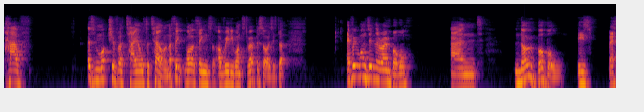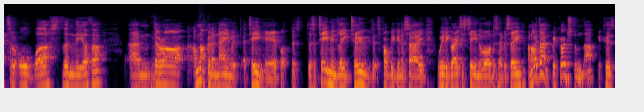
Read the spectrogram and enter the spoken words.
have as much of a tale to tell. And I think one of the things I really wanted to emphasize is that everyone's in their own bubble and no bubble is better or worse than the other. Um, Hmm. There are. I'm not going to name a, a team here, but there's there's a team in League Two that's probably going to say we're the greatest team the world has ever seen, and I don't begrudge them that because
